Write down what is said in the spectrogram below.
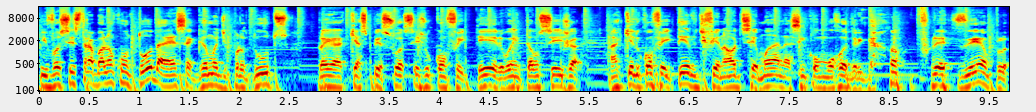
e vocês trabalham com toda essa gama de produtos para que as pessoas sejam confeiteiro ou então seja aquele confeiteiro de final de semana, assim como o Rodrigão, por exemplo.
